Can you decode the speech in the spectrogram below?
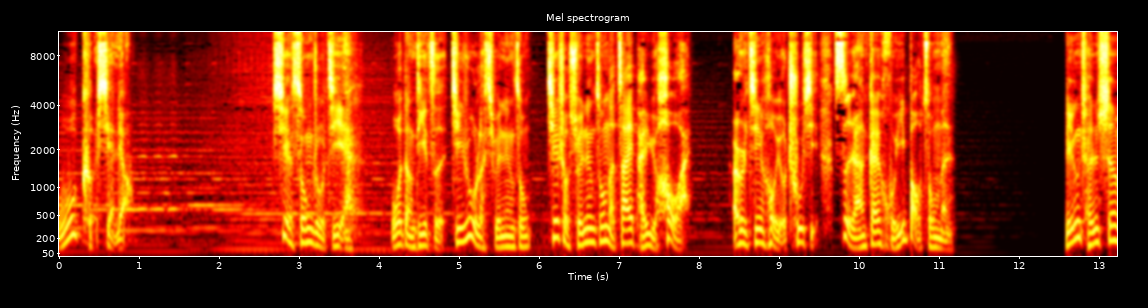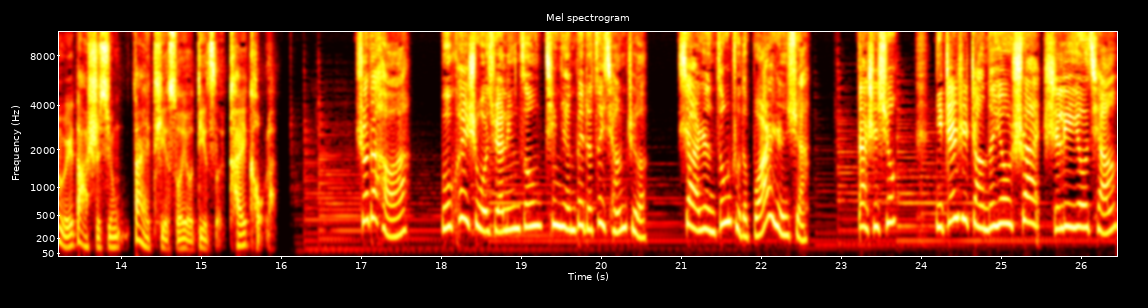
无可限量。谢宗主吉言，我等弟子既入了玄灵宗，接受玄灵宗的栽培与厚爱，而今后有出息，自然该回报宗门。凌晨身为大师兄，代替所有弟子开口了：“说得好啊，不愧是我玄灵宗青年辈的最强者，下任宗主的不二人选。”大师兄，你真是长得又帅，实力又强，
